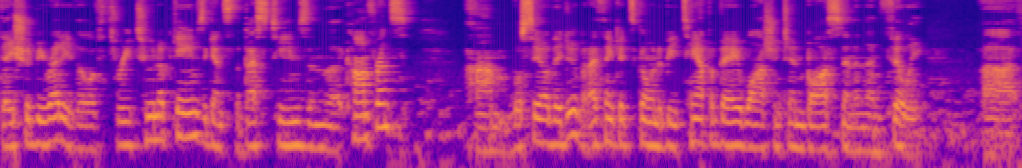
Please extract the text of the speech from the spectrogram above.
they should be ready. They'll have three tune-up games against the best teams in the conference. Um, we'll see how they do, but I think it's going to be Tampa Bay, Washington, Boston, and then Philly uh,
